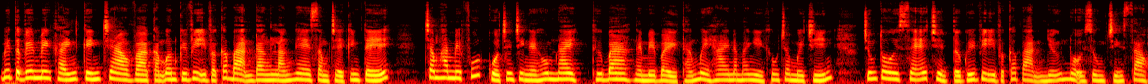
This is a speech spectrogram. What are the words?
Biên tập viên Minh Khánh kính chào và cảm ơn quý vị và các bạn đang lắng nghe dòng chảy kinh tế. Trong 20 phút của chương trình ngày hôm nay, thứ ba ngày 17 tháng 12 năm 2019, chúng tôi sẽ chuyển tới quý vị và các bạn những nội dung chính sau.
